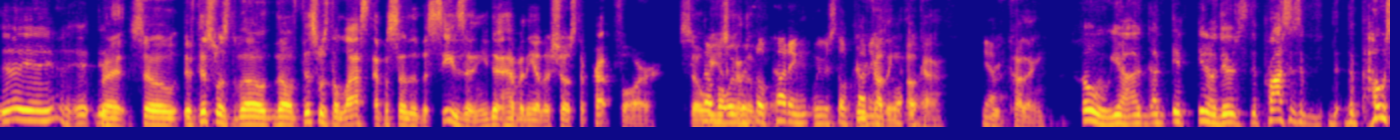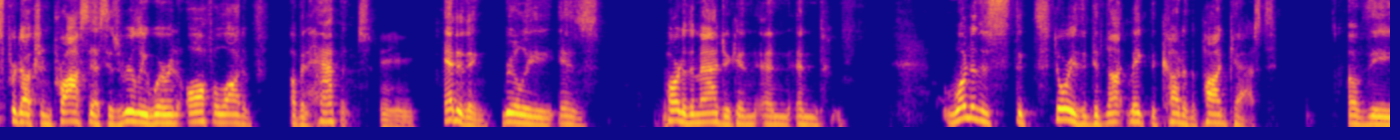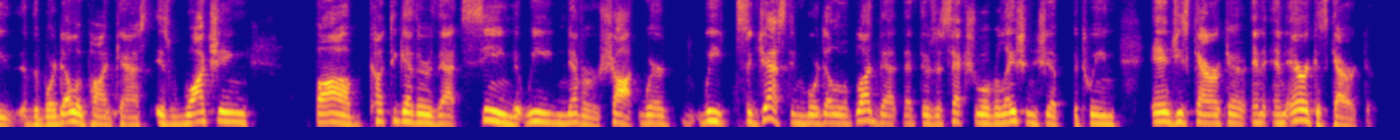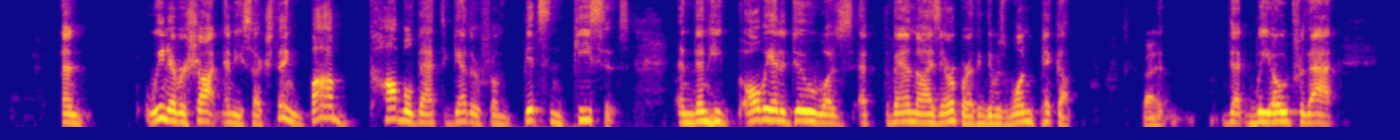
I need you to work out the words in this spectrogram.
Yeah, yeah, yeah. It- Right. So if this was though, though, if this was the last episode of the season, you didn't have any other shows to prep for. So no we but just we were kind still cutting we were still you were cutting, cutting. for all of Okay. it. You yeah were cutting. Oh yeah, uh, it you know there's the process of the, post production process is really where an awful lot of of it happens. Mhm. Editing really is part of the magic, and and and one of the, the stories that did not make the cut of the podcast of the of the Bordello podcast is watching Bob cut together that scene that we never shot, where we suggest in Bordello of Blood that that there's a sexual relationship between Angie's character and, and Erika's character. And we never shot any such thing. Bob cobbled that together from bits and pieces. And then he all we had to do was at the Van Nuys airport, I think there was one pickup right that we owed for that.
